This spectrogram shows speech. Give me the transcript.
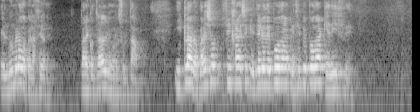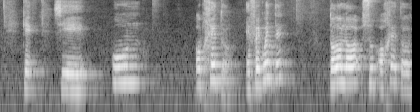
el número de operaciones para encontrar el mismo resultado. Y claro, para eso fija ese criterio de poda, el principio de poda, que dice que si un objeto es frecuente, todos los subobjetos,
